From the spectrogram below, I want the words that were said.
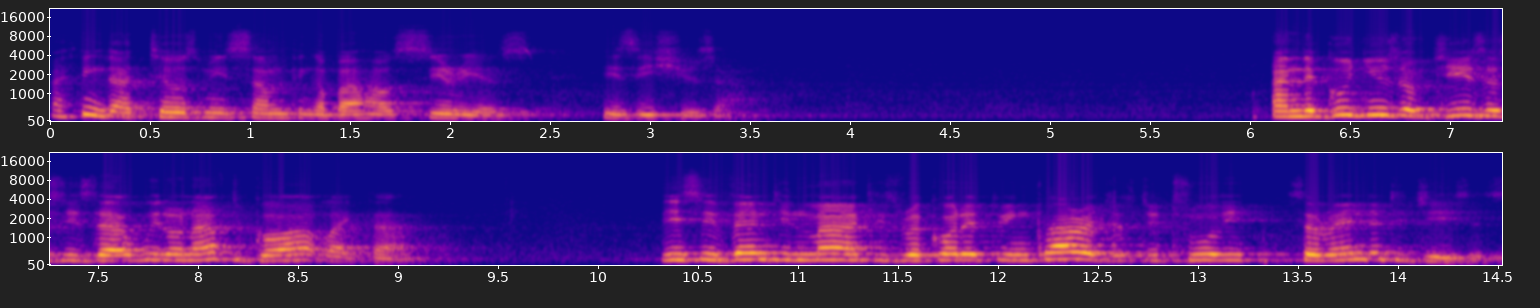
I think that tells me something about how serious these issues are. And the good news of Jesus is that we don't have to go out like that. This event in Mark is recorded to encourage us to truly surrender to Jesus,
